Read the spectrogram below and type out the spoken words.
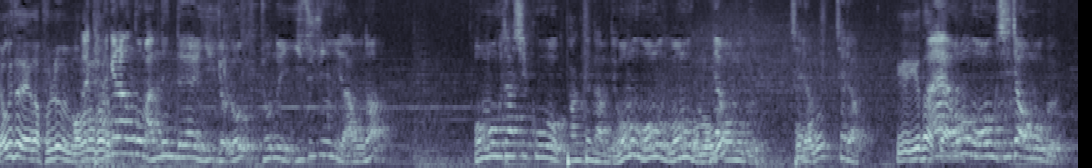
여기서 내가 블루 먹는 거 당연한 거 맞는데 이, 여, 여, 저는 이 수준이 나오나? 어묵 사시고 방템 가면 돼. 어묵 어묵 어묵 어묵? 그냥 어묵. 체력? 체력. 이게 이게 더 낫지 아 않아? 어묵 어묵 진짜 어묵.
